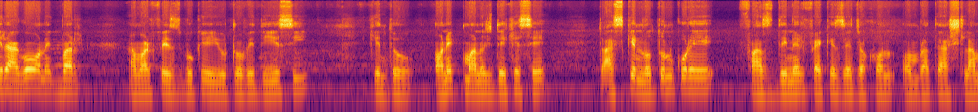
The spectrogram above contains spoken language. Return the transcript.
এর আগেও অনেকবার আমার ফেসবুকে ইউটিউবে দিয়েছি, কিন্তু অনেক মানুষ দেখেছে। তো আজকে নতুন করে পাঁচ দিনের প্যাকেজে যখন ওমরাতে আসলাম,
